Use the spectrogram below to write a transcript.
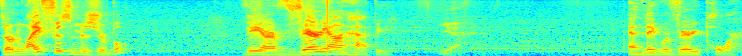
their life is miserable they are very unhappy yeah. and they were very poor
